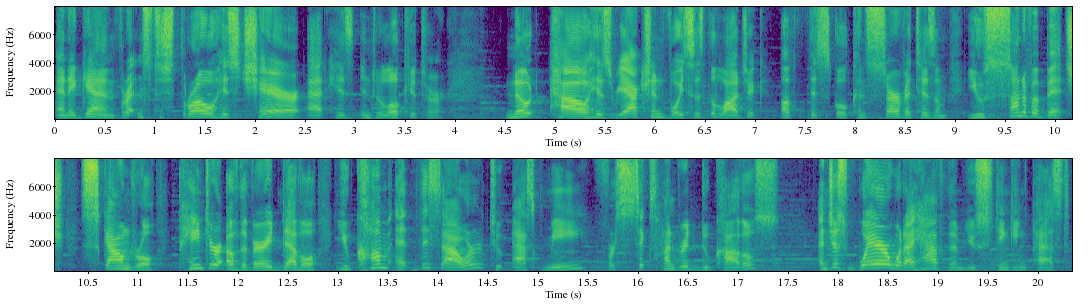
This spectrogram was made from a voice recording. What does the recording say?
and again threatens to throw his chair at his interlocutor. Note how his reaction voices the logic of fiscal conservatism. You son of a bitch, scoundrel, painter of the very devil, you come at this hour to ask me for 600 ducados? And just where would I have them, you stinking pest?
